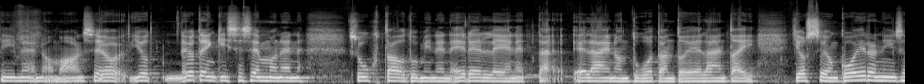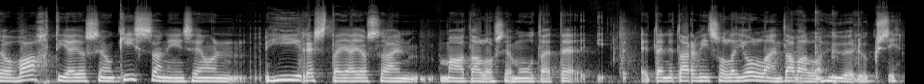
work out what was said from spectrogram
Nimenomaan. Se on jotenkin se semmoinen suhtautuminen edelleen, että eläin on tuotantoeläin. Tai jos se on koira, niin se on vahti. Ja jos se on kissa, niin se on hiirestä ja jossain maatalous ja muuta. Että, että ne tarvitsisi olla jollain tavalla hyödyksi.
